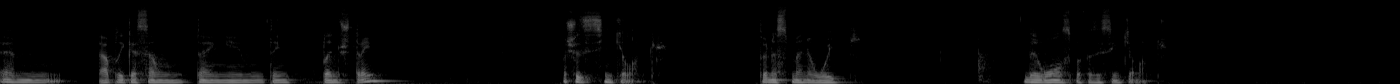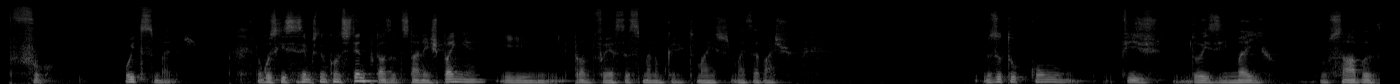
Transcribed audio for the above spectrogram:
um, a aplicação, tem, um, tem planos de treino. Vamos fazer 5 km. Estou na semana 8. Da 11 para fazer 5 km. Fogo. 8 semanas. Não consegui ser 100% consistente por causa de estar em Espanha e pronto, foi essa semana um bocadito mais, mais abaixo. Mas eu estou com. Fiz dois e meio no sábado.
